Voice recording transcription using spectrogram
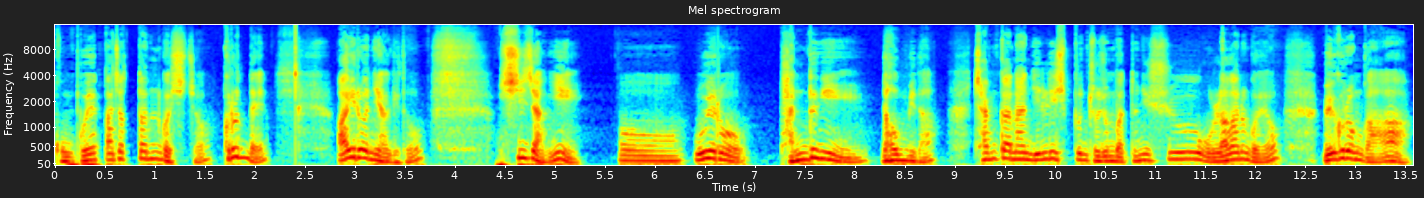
공포에 빠졌던 것이죠. 그런데 아이러니하게도 시장이 어 의외로 반등이 나옵니다. 잠깐 한 1, 20분 조정받더니 슉 올라가는 거예요. 왜 그런가?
